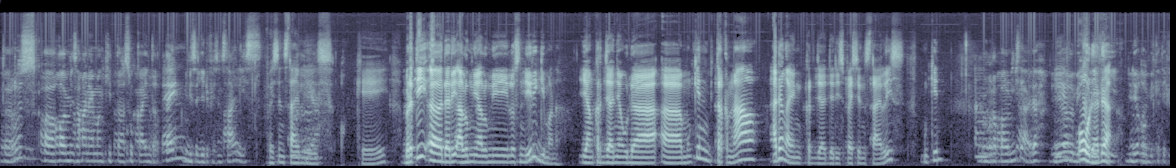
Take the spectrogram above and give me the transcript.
terus uh, kalau misalkan emang kita suka entertain bisa jadi fashion stylist Fashion stylist. Oke. Berarti eh, dari alumni-alumni lu sendiri gimana? Yang kerjanya udah eh, mungkin terkenal, ada nggak yang kerja jadi fashion stylist? Mungkin? beberapa alumni sih ada dia Iya. lebih Oh, ke udah TV. ada. dia lebih ke TV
